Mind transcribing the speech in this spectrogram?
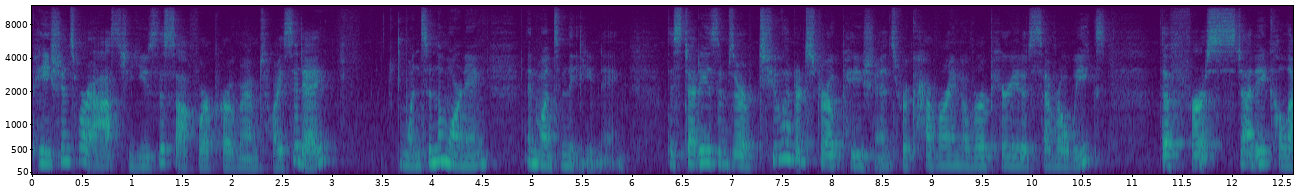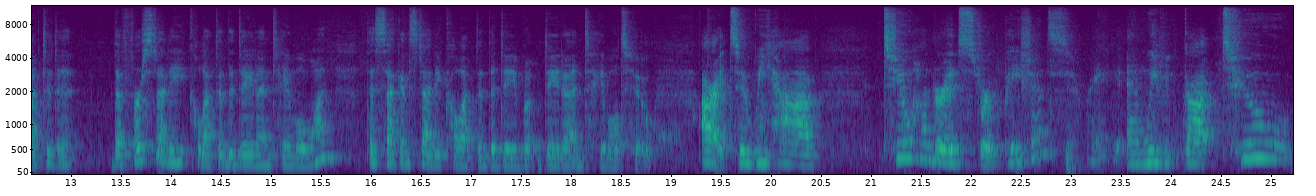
Patients were asked to use the software program twice a day, once in the morning and once in the evening. The studies observed 200 stroke patients recovering over a period of several weeks. The first study collected the first study collected the data in table one. The second study collected the data in table two. All right, so we have 200 stroke patients, right? And we've got two,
